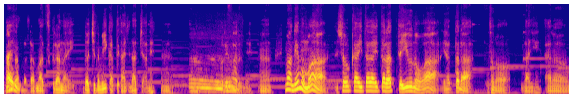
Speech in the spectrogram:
パーソナルだったらまあ作らない、どっちでもいいかって感じになっちゃうね。うん。うーん。それはあるね。うん。まあでもまあ、紹介いただいたらっていうのは、やったら、その、何？あの、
